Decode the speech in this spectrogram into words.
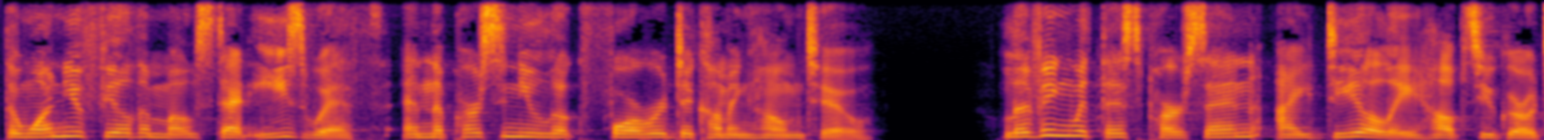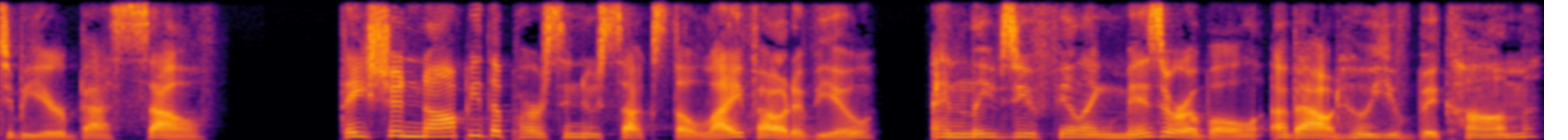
the one you feel the most at ease with, and the person you look forward to coming home to. Living with this person ideally helps you grow to be your best self. They should not be the person who sucks the life out of you and leaves you feeling miserable about who you've become,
